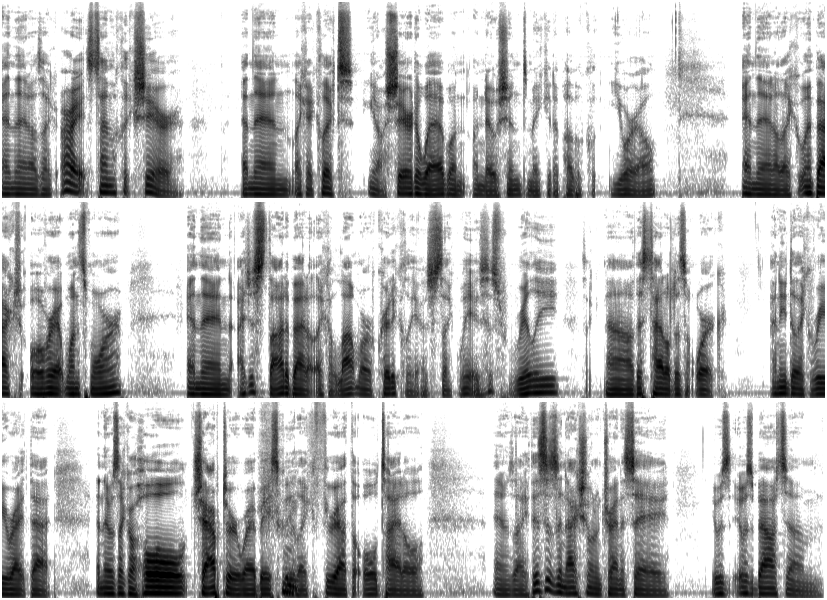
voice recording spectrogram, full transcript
and then I was like, all right, it's time to click share. And then like I clicked, you know, share to web on, on Notion to make it a public URL. And then I like went back over it once more. And then I just thought about it like a lot more critically. I was just like, wait, is this really? It's like, no, this title doesn't work. I need to like rewrite that. And there was like a whole chapter where I basically Hmm. like threw out the old title and it was like, this isn't actually what I'm trying to say. It was it was about um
